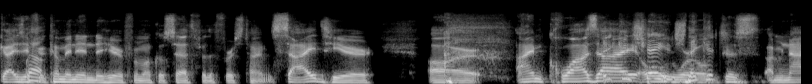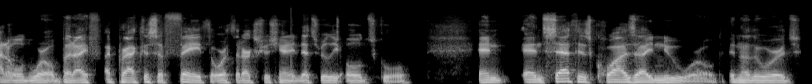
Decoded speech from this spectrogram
guys. If Well- you're coming in to hear from Uncle Seth for the first time, sides here are I'm quasi They can change. old world because I'm not old world, but I I practice a faith, Orthodox Christianity that's really old school, and and Seth is quasi new world. In other words,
